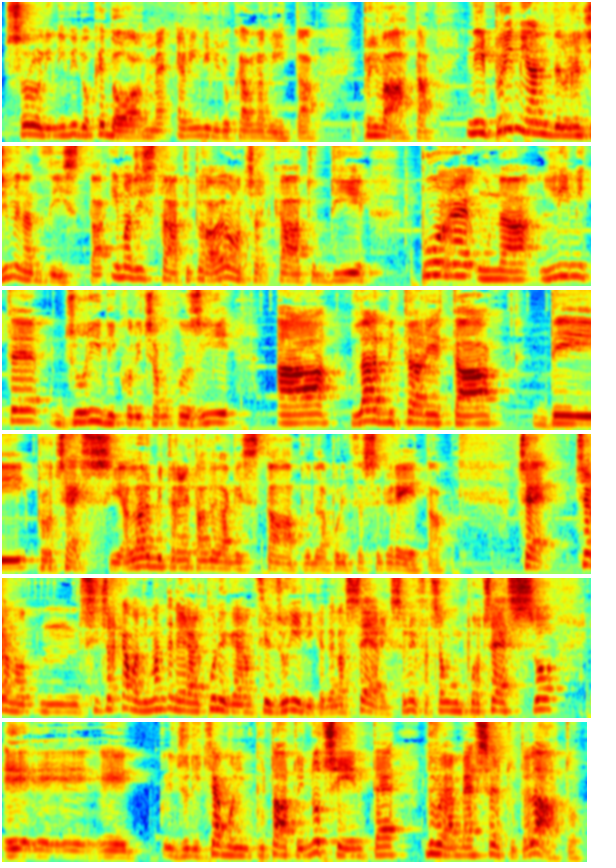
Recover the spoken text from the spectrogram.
solo l'individuo che dorme è un individuo che ha una vita privata. Nei primi anni del regime nazista i magistrati però avevano cercato di porre un limite giuridico, diciamo così, all'arbitrarietà dei processi, all'arbitrarietà della Gestapo, della polizia segreta. Cioè, mh, si cercava di mantenere alcune garanzie giuridiche della serie. Se noi facciamo un processo e, e, e giudichiamo l'imputato innocente, dovrebbe essere tutelato.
